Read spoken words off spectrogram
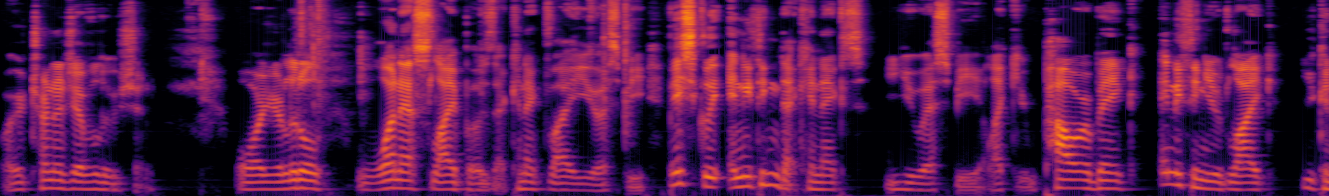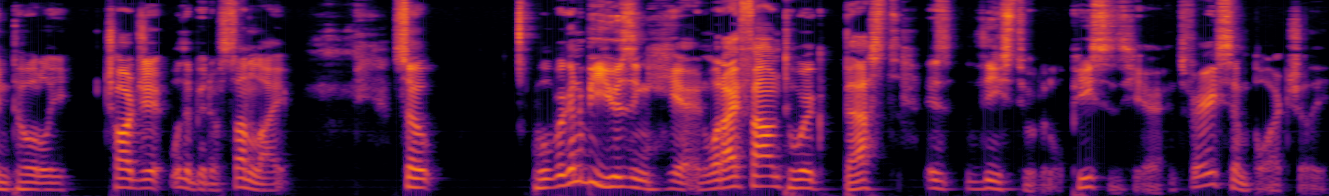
or your Turnigy Evolution or your little 1S lipos that connect via USB. Basically anything that connects USB, like your power bank, anything you'd like, you can totally charge it with a bit of sunlight. So what we're going to be using here and what I found to work best is these two little pieces here. It's very simple actually.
